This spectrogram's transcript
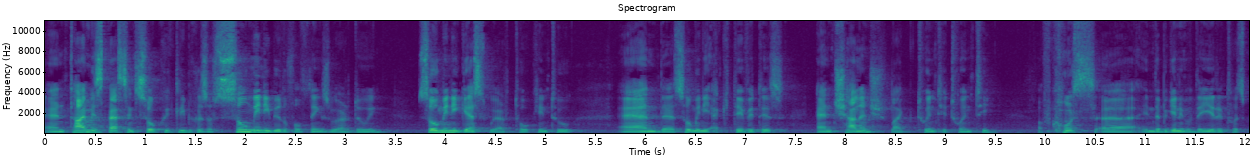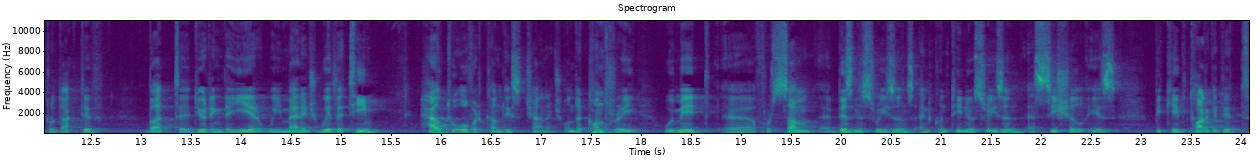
and time is passing so quickly because of so many beautiful things we are doing, so many guests we are talking to, and uh, so many activities and challenge like 2020. Of course, uh, in the beginning of the year it was productive, but uh, during the year we managed with the team how to overcome this challenge. On the contrary, we made, uh, for some uh, business reasons and continuous reason, as Seychelles is became targeted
